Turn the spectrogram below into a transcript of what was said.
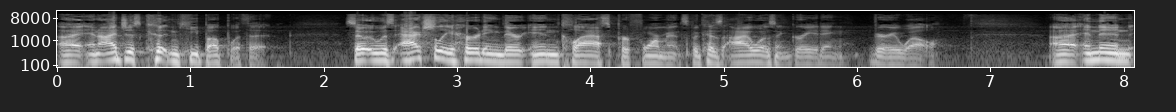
Uh, and I just couldn't keep up with it. So it was actually hurting their in class performance because I wasn't grading very well. Uh, and then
